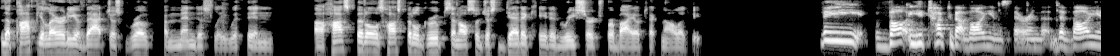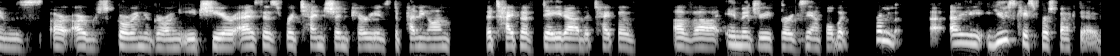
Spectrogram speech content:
the popularity of that just grew tremendously within uh, hospitals, hospital groups, and also just dedicated research for biotechnology. The vol you talked about volumes there, and the, the volumes are, are growing and growing each year, as is retention periods, depending on the type of data, the type of of uh, imagery, for example. But from a use case perspective,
